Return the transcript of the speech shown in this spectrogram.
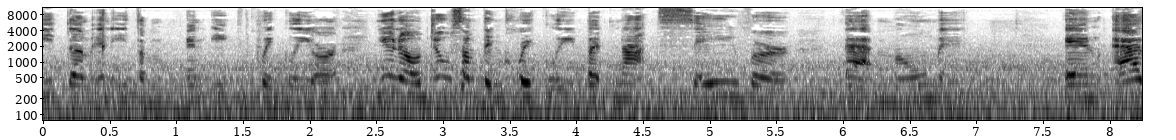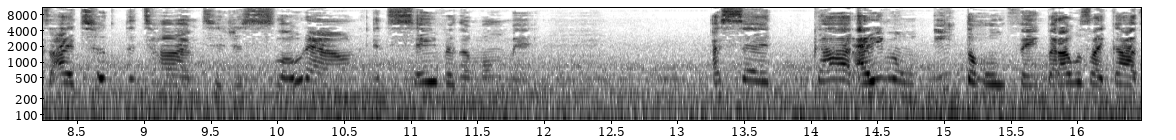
eat them and eat them and eat quickly or, you know, do something quickly, but not savor that moment. And as I took the time to just slow down and savor the moment, I said, God, I didn't even eat the whole thing, but I was like, God,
